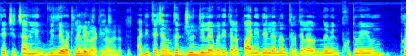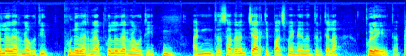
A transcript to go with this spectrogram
त्याची चांगली विल्हेवाट. लावायला. आणि त्याच्यानंतर जून जुलैमध्ये त्याला पाणी दिल्यानंतर त्याला नवीन फुटवे येऊन फलधारणा होती फुलधारणा फलधारणा होती. आणि नंतर साधारण चार ते पाच महिन्यानंतर त्याला फळं येतात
